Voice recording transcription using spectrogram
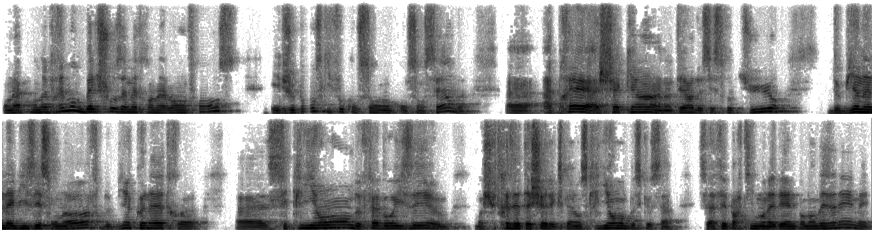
on a, on a vraiment de belles choses à mettre en avant en France. Et je pense qu'il faut qu'on s'en serve. Euh, après, à chacun, à l'intérieur de ces structures, de bien analyser son offre, de bien connaître euh, ses clients, de favoriser. Euh, moi, je suis très attaché à l'expérience client parce que ça, ça a fait partie de mon ADN pendant des années, mais,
